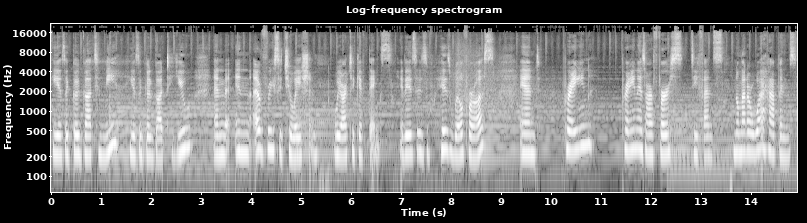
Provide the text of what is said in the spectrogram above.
He is a good God to me, He is a good God to you, and in every situation, we are to give thanks. It is His, his will for us, and praying. Praying is our first defense. No matter what happens,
